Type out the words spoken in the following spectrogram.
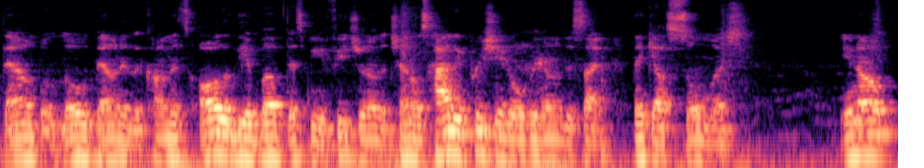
down below, down in the comments. All of the above that's being featured on the channel is highly appreciated over here on this side. Thank y'all so much. You know,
